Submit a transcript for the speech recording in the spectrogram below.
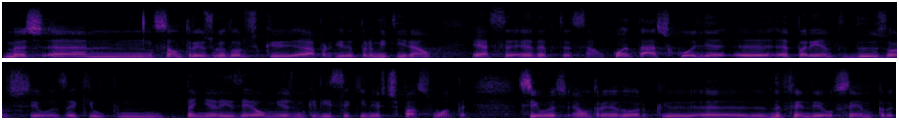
mas um, são três jogadores que, à partida, permitirão essa adaptação. Quanto à escolha uh, aparente de Jorge Silas, aquilo que me tenho a dizer é o mesmo que disse aqui neste espaço ontem. Silas é um treinador que uh, defendeu sempre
